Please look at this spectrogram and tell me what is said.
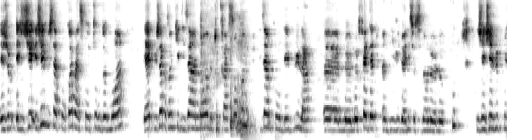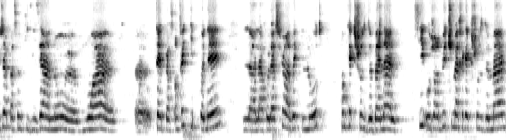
Et j'ai vu ça pourquoi? Parce qu'autour de moi, il y avait plusieurs personnes qui disaient ah non, de toute façon, comme tu disais un peu au début là, euh, le, le, fait d'être individualiste aussi dans le, le couple, j'ai vu plusieurs personnes qui disaient ah non, euh, moi, euh, euh, telle personne. En fait, ils prenaient la, la relation avec l'autre comme quelque chose de banal si aujourd'hui tu m'as fait quelque chose de mal,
